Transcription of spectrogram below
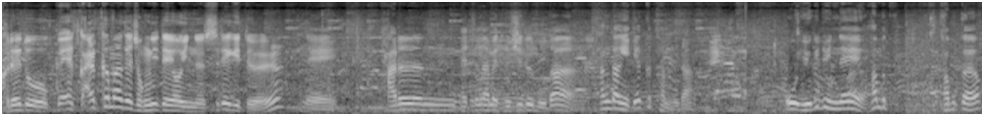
그래도 꽤 깔끔하게 정리되어 있는 쓰레기들 네 다른 베트남의 도시들보다 상당히 깨끗합니다 오 여기도 있네 한번 가볼까요?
